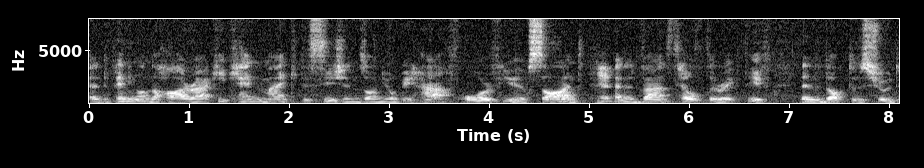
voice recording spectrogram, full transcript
uh, depending on the hierarchy, can make decisions on your behalf. Or if you have signed Yeah. an advanced health directive, then the doctors should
